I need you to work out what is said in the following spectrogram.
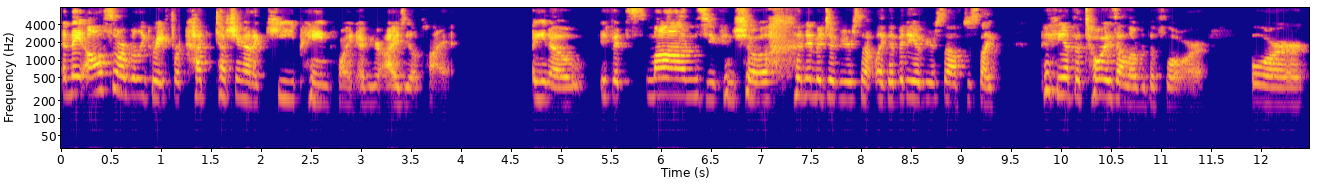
And they also are really great for cut, touching on a key pain point of your ideal client. You know, if it's moms, you can show an image of yourself, like a video of yourself, just like picking up the toys all over the floor or,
